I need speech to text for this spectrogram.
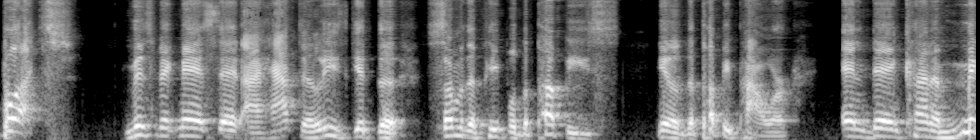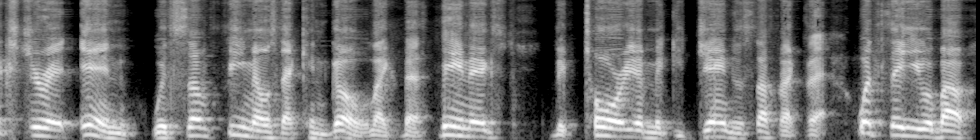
But Vince McMahon said, I have to at least get the some of the people, the puppies, you know, the puppy power, and then kind of mixture it in with some females that can go, like Beth Phoenix, Victoria, Mickie James, and stuff like that. What say you about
